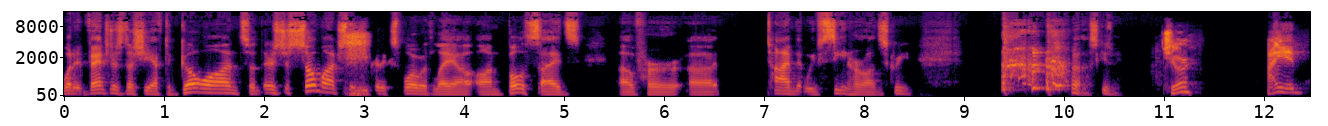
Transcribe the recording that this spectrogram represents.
What adventures does she have to go on? So there's just so much that you could explore with Leia on both sides of her uh, time that we've seen her on screen. Excuse me. Sure. I uh,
